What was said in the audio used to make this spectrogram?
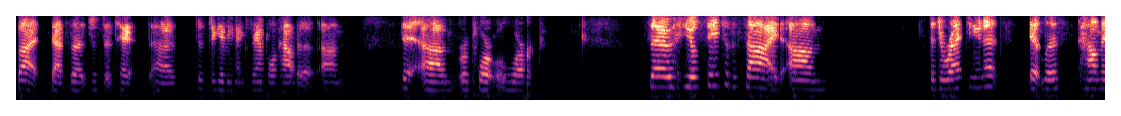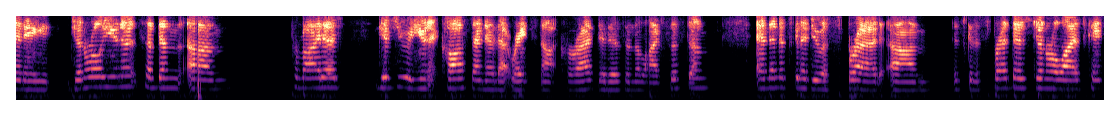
but that's a, just a uh, just to give you an example of how the um, the um, report will work. So you'll see to the side um, the direct units. It lists how many general units have been um, provided. Gives you a unit cost. I know that rate's not correct. It is in the live system. And then it's going to do a spread um, it's going to spread those generalized case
